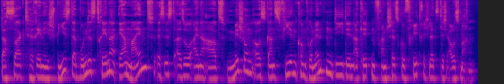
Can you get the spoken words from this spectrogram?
Das sagt René Spieß, der Bundestrainer. Er meint, es ist also eine Art Mischung aus ganz vielen Komponenten, die den Athleten Francesco Friedrich letztlich ausmachen.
